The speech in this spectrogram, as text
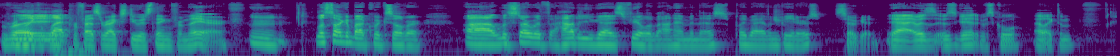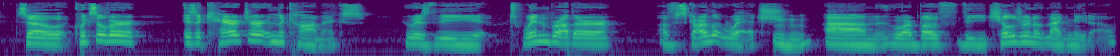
and, Right. like let Professor X do his thing from there. Let's talk about Quicksilver. Uh, let's start with how do you guys feel about him in this, played by Evan Peters. So good. yeah, it was it was good. It was cool. I liked him. So Quicksilver is a character in the comics who is the twin brother of Scarlet Witch, Mm-hmm. um, who are both the children of Magneto.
